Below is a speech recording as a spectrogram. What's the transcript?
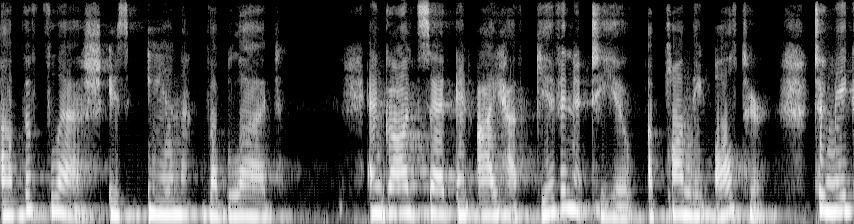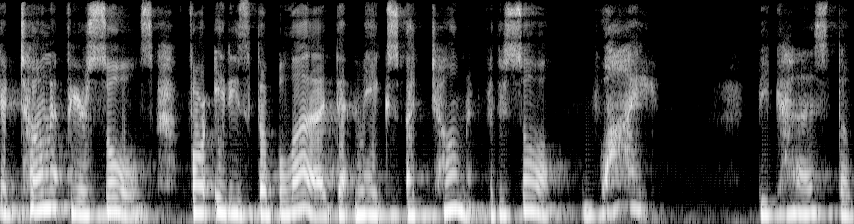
of the flesh is in the blood. And God said, And I have given it to you upon the altar to make atonement for your souls, for it is the blood that makes atonement for the soul. Why? Because the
